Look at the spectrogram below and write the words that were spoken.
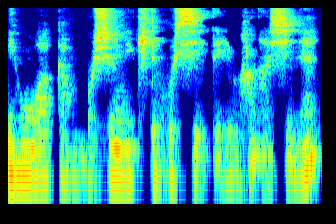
日本和館募集に来てほしいっていう話ね。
